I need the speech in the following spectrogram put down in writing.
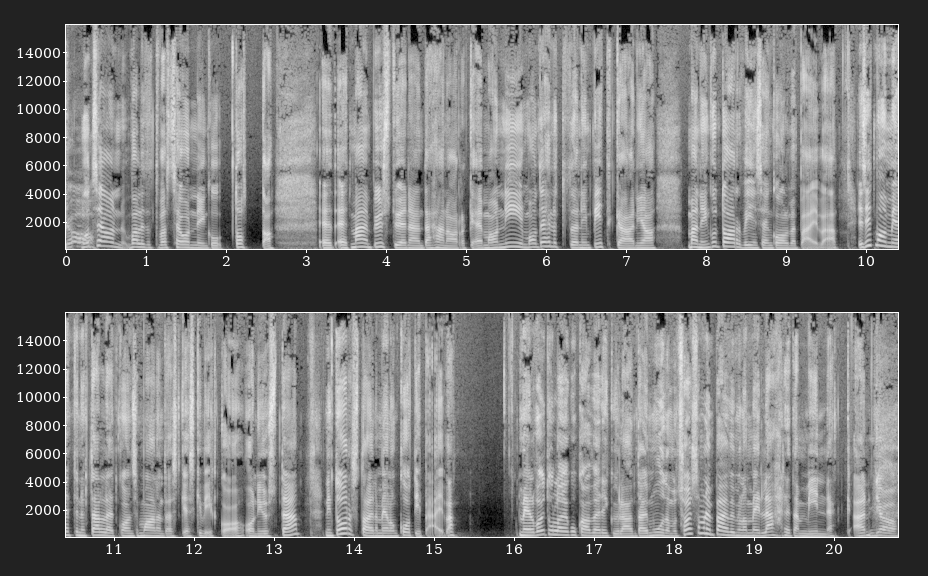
Mutta se on, valitettavasti se on niinku totta, että et mä en pysty enää tähän arkeen. Mä oon, niin, mä oon tehnyt tätä niin pitkään ja mä niin kuin tarviin sen kolme päivää. Ja sitten mä oon miettinyt tälle, että kun on se maanantaista keskiviikkoa on just tää, niin torstaina meillä on kotipäivä meillä voi tulla joku kaveri kylään tai muuta, mutta se olisi semmoinen päivä, milloin me ei lähdetä minnekään. Joo.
